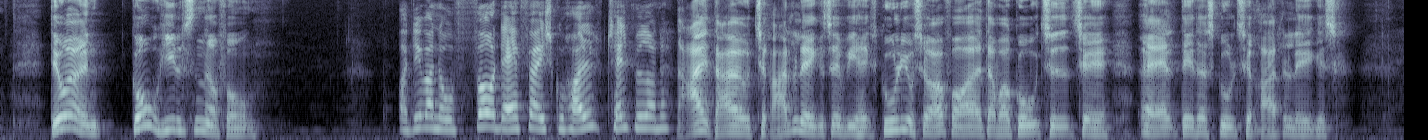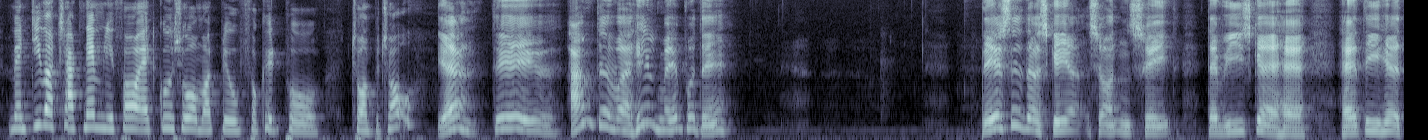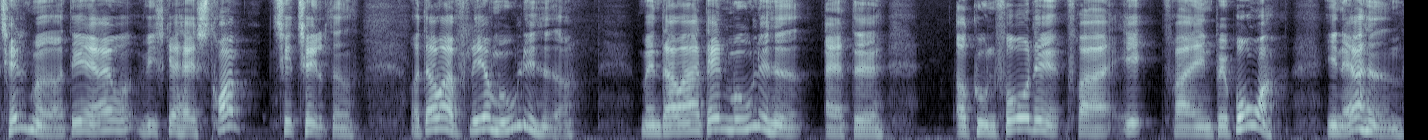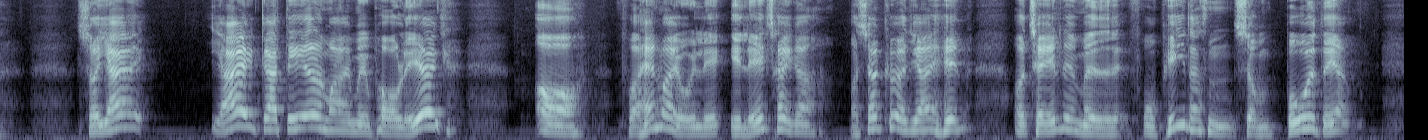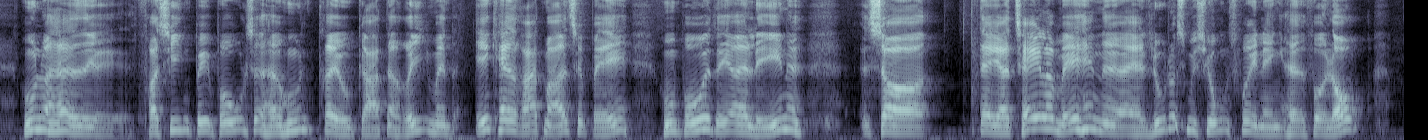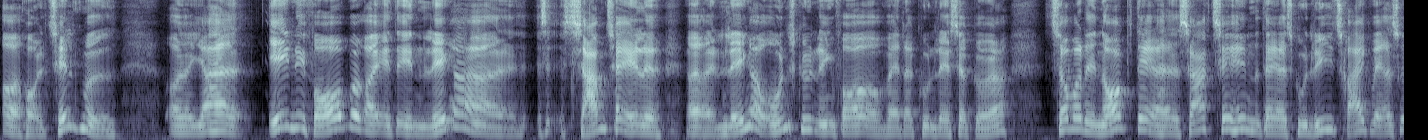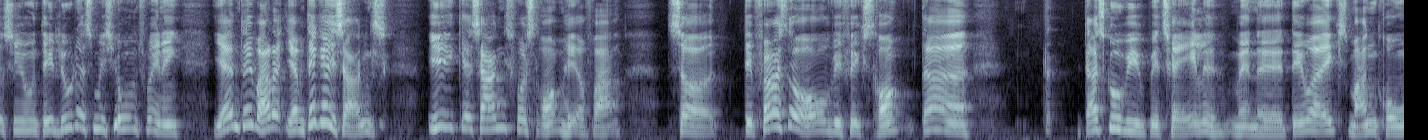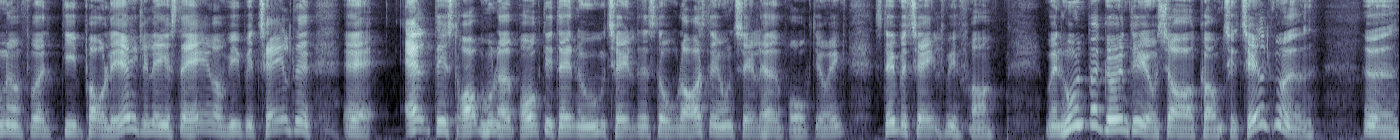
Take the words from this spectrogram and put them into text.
Det var en god hilsen at få. Og det var nogle få dage, før I skulle holde teltmøderne. Nej, der er jo tilrettelæggelse. Vi skulle jo sørge for, at der var god tid til alt det, der skulle tilrettelægges. Men de var taknemmelige for, at Guds ord måtte blive forkyndt på Tornby Torv. Ja, det, amtet var helt med på det. Næste, der sker sådan set, da vi skal have, have de her teltmøder, det er jo, at vi skal have strøm til teltet. Og der var flere muligheder. Men der var den mulighed, at, øh, at kunne få det fra, e, fra en beboer i nærheden. Så jeg, jeg garderede mig med Paul Erik, og for han var jo elektriker, og så kørte jeg hen og talte med fru Petersen, som boede der. Hun havde øh, fra sin beboelse, havde hun drevet gardneri, men ikke havde ret meget tilbage. Hun boede der alene. Så da jeg taler med hende, at Luthers Missionsforening havde fået lov at holde teltmøde, og jeg havde egentlig forberedt en længere øh, samtale, øh, en længere undskyldning for, hvad der kunne lade sig gøre, så var det nok, da jeg havde sagt til hende, da jeg skulle lige trække vejret, så siger hun, det er Luthers Missionsforening. Jamen, det var der. Jamen, det kan I sagtens. I kan sagtens få strøm herfra. Så det første år, vi fik strøm, der, der skulle vi betale, men øh, det var ikke mange kroner, fordi Paul Erik læste af, og vi betalte øh, alt det strøm, hun havde brugt i den uge, teltet stod og også det, hun selv havde brugt, jo ikke? Så det betalte vi for. Men hun begyndte jo så at komme til teltmøde. Øh,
